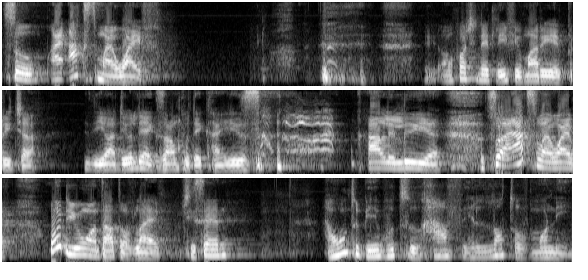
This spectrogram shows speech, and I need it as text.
So I asked my wife. Unfortunately, if you marry a preacher, you are the only example they can use. Hallelujah. So I asked my wife, What do you want out of life? She said, I want to be able to have a lot of money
